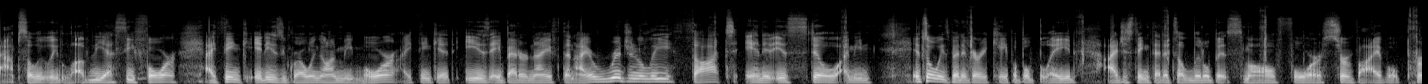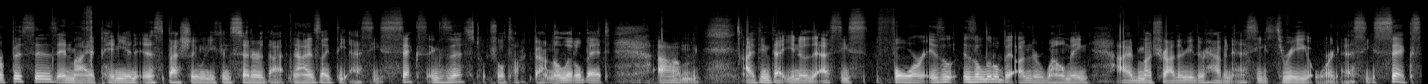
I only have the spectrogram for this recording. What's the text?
absolutely love the ESEE-4. I think it is growing on me more. I think it is a better knife than I originally thought, and it is still, I mean, it's always been a very capable blade. I just think that it's a little bit small for survival purposes, in my opinion, especially when you consider that knives like the ESEE-6 exist, which we'll talk about in a little bit. Um, I think that, you know, the ESEE-4 is, is a little bit underwhelming. I'd much rather either have an ESEE-3 or an ESEE-6.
